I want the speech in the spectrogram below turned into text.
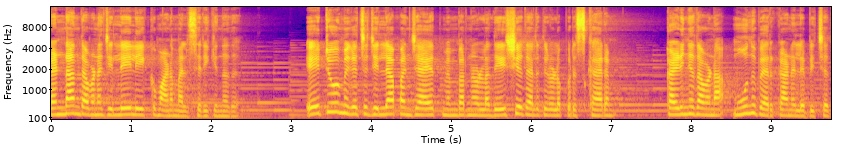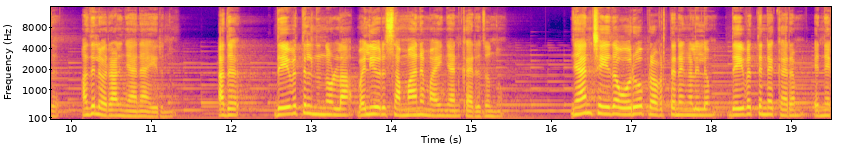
രണ്ടാം തവണ ജില്ലയിലേക്കുമാണ് മത്സരിക്കുന്നത്. ഏറ്റവും മികച്ച ജില്ലാ പഞ്ചായത്ത് മെമ്പറിനുള്ള ദേശീയ തലത്തിലുള്ള പുരസ്കാരം കഴിഞ്ഞ തവണ മൂന്ന് പേർക്കാണ് ലഭിച്ചത്. അതിലൊരാൾ ഞാനായിരുന്നു. അത് ദൈവത്തിൽ നിന്നുള്ള വലിയൊരു സമ്മാനമായി ഞാൻ കരുതുന്നു. ഞാൻ ചെയ്ത ഓരോ പ്രവർത്തനങ്ങളിലും ദൈവത്തിന്റെ കരം എന്നെ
